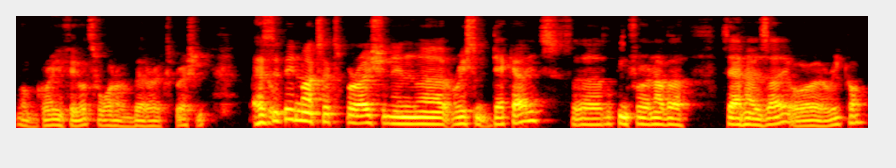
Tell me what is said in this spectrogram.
well, greenfields, for want of a better expression, has there been much exploration in uh, recent decades uh, looking for another San Jose or a Reocín?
